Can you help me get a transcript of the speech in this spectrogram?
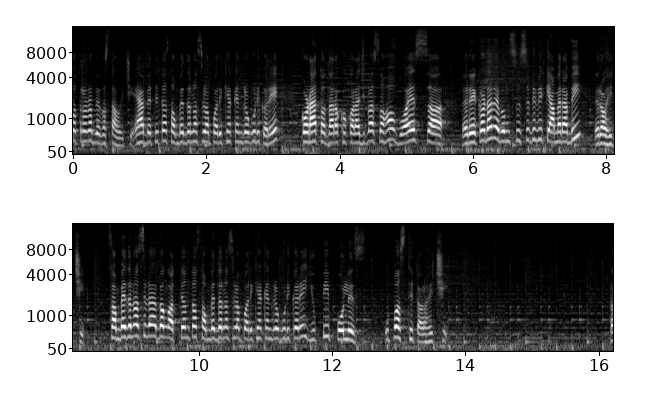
ପତ୍ରର ବ୍ୟବସ୍ଥା ହୋଇଛି ଏହା ବ୍ୟତୀତ ସମ୍ବେଦନଶୀଳ ପରୀକ୍ଷା କେନ୍ଦ୍ରଗୁଡ଼ିକରେ କଡ଼ା ତଦାରଖ କରାଯିବା ସହ ଭଏସ୍ ରେକର୍ଡର ଏବଂ ସିସିଟିଭି କ୍ୟାମେରା ବି ରହିଛି সংবেদনশীল এবং অত্যন্ত সংবেদনশীল পরীক্ষা কেন্দ্রগুড়ি ইউপি পুলিশ উপস্থিত রয়েছে তো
